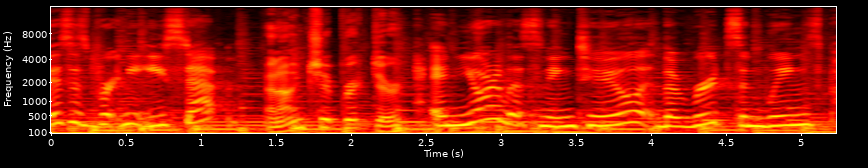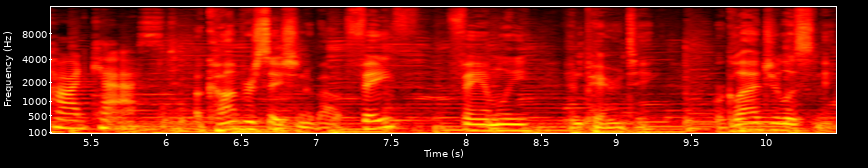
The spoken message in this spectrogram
this is Brittany Eastep. And I'm Chip Richter. And you're listening to the Roots and Wings podcast, a conversation about faith, family, and parenting. We're glad you're listening.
